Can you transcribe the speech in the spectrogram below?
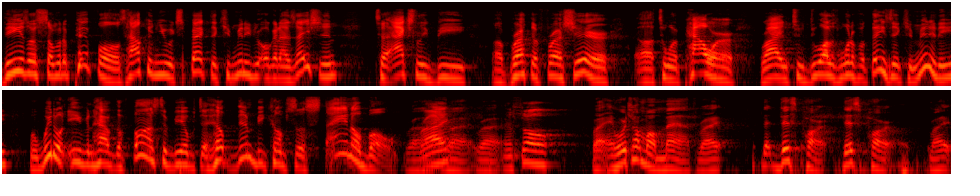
these are some of the pitfalls. How can you expect a community organization to actually be a breath of fresh air uh, to empower, right, and to do all these wonderful things in community when we don't even have the funds to be able to help them become sustainable, right? Right, right, right. And so, Right, and we're talking about math, right? Th- This part, this part, right?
